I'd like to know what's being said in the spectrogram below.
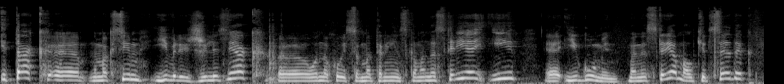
Итак, э, Максим Ивлевич Железняк, э, он находится в Материнском монастыре, и игумен монастыря Малкицедек –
